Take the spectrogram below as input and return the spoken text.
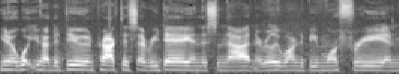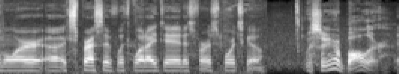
you know what you had to do and practice every day and this and that. And I really wanted to be more free and more uh, expressive with what I did as far as sports go. so you're a baller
